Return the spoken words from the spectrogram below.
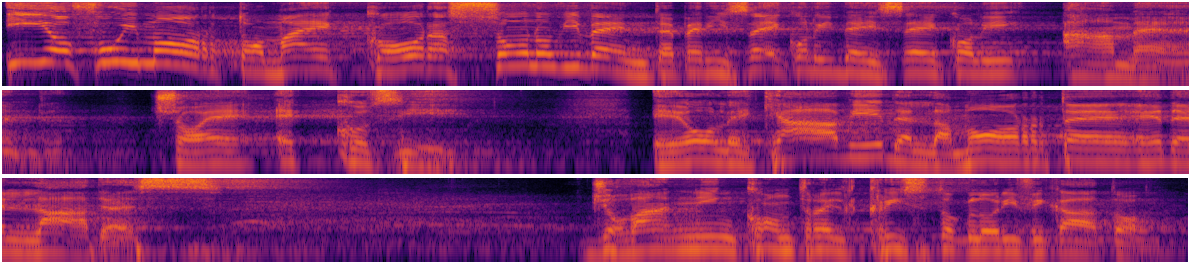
Io fui morto, ma ecco ora sono vivente per i secoli dei secoli. Amen cioè è così. E ho le chiavi della morte e dell'Ades. Giovanni incontra il Cristo glorificato.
